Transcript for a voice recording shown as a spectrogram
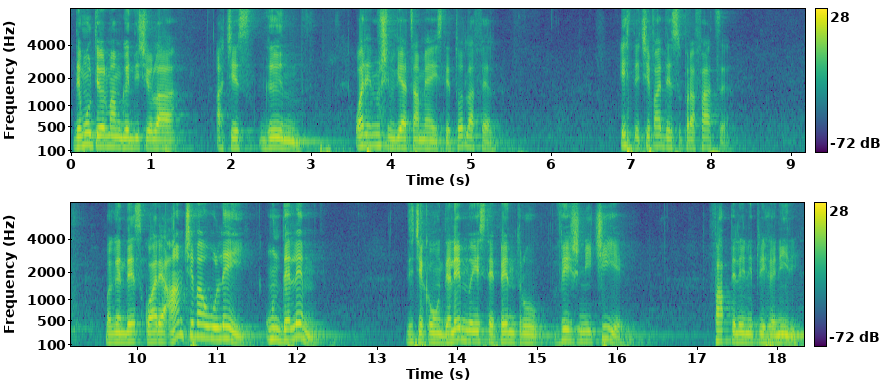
De multe ori m-am gândit și eu la acest gând. Oare nu și în viața mea este tot la fel? Este ceva de suprafață. Mă gândesc, oare am ceva ulei, un de lemn? Zice că un de lemn nu este pentru veșnicie, faptele neprihănirii.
